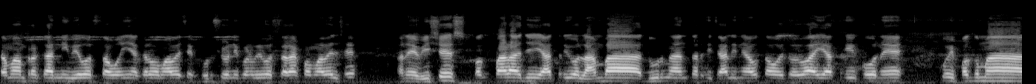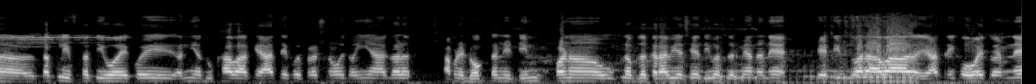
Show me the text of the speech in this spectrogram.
તમામ પ્રકારની વ્યવસ્થાઓ અહીંયા કરવામાં આવે છે. ખુરશીઓની પણ વ્યવસ્થા રાખવામાં આવેલ છે. અને વિશેષ પગપાળા જે યાત્રીઓ લાંબા દૂરના અંતરથી ચાલીને આવતા હોય તો એવા યાત્રિકોને કોઈ પગમાં તકલીફ થતી હોય, કોઈ અન્ય દુખાવા કે આ તે કોઈ પ્રશ્ન હોય તો અહીંયા આગળ આપણે ડોક્ટરની ટીમ પણ ઉપલબ્ધ કરાવીએ છીએ દિવસ દરમિયાન અને એ ટીમ દ્વારા આવા યાત્રિકો હોય તો એમને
